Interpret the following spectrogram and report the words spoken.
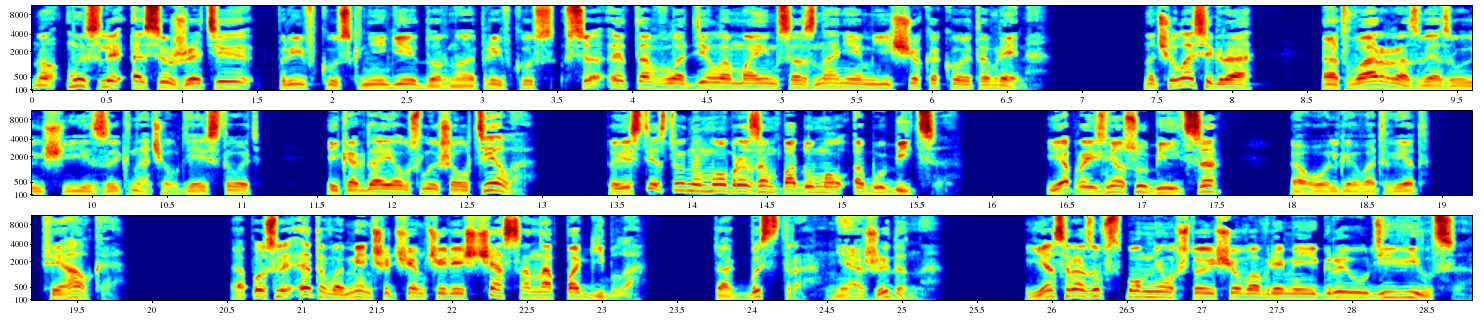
Но мысли о сюжете, привкус книги, дурной привкус — все это владело моим сознанием еще какое-то время. Началась игра, отвар, развязывающий язык, начал действовать, и когда я услышал тело, то естественным образом подумал об убийце. Я произнес «убийца», а Ольга в ответ «фиалка». А после этого меньше чем через час она погибла. Так быстро, неожиданно. Я сразу вспомнил, что еще во время игры удивился.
